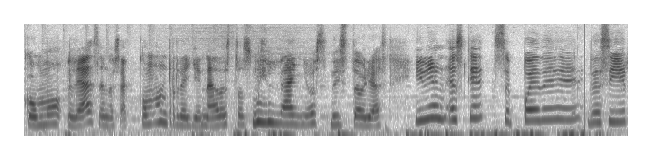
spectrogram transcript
cómo le hacen, o sea, cómo han rellenado estos mil años de historias. Y bien, es que se puede decir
